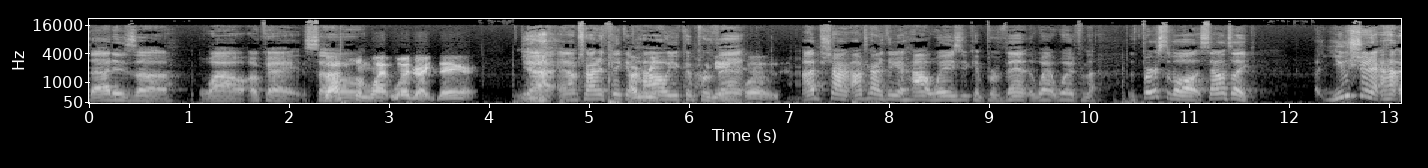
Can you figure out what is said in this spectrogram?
That is uh wow. Okay. So That's some wet wood right there. yeah, and I'm trying to think of I'm re- how you can prevent. I'm trying. I'm trying to think of how ways you can prevent the wet wood from the. First of all, it sounds like you shouldn't. Ha-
